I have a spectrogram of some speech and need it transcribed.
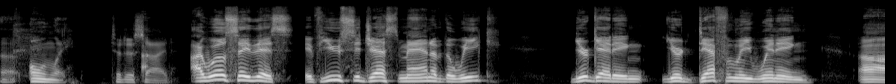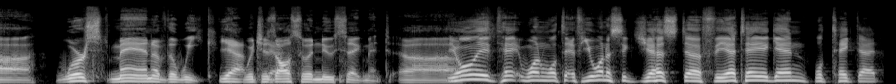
uh, only to decide. I will say this: if you suggest man of the week, you're getting, you're definitely winning uh, worst man of the week. Yeah, which is yeah. also a new segment. Uh, The only ta- one we'll ta- if you want to suggest uh, Fiete again, we'll take that.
